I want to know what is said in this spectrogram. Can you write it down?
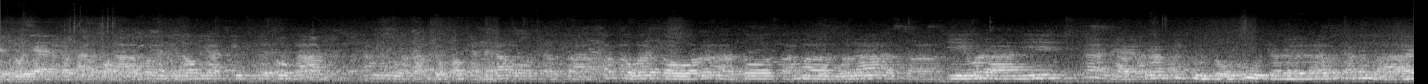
เป็นตัวแทนของทางพ่อเราก็เป็นน้องญาติเพื่อร่วมงานทั้งรวมกับจบพร้อมกันนะครับโอตัสสะภะคะวะโตระหะโตสัมมาสัมพุทธัสสะจีวรานิข้าแต่พระภิกษุสงฆ์ผู้เจริญพระพุทธทั้งหลาย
